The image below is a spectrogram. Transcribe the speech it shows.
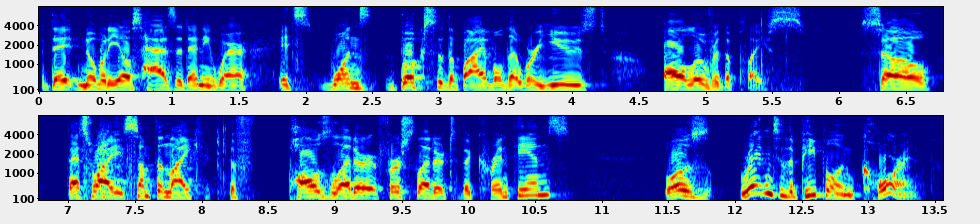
but they, nobody else has it anywhere. It's ones, books of the Bible that were used all over the place. So that's why something like the, Paul's letter, first letter to the Corinthians, was written to the people in Corinth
